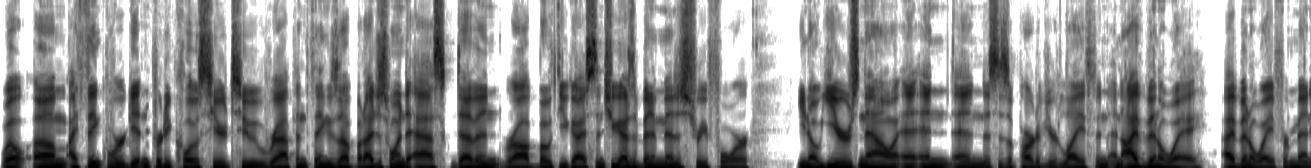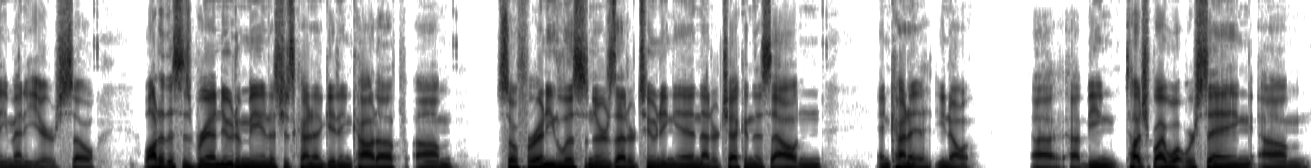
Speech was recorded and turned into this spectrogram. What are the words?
Well, um, I think we're getting pretty close here to wrapping things up, but I just wanted to ask Devin, Rob, both you guys, since you guys have been in ministry for you know years now, and and, and this is a part of your life, and, and I've been away. I've been away for many many years, so a lot of this is brand new to me, and it's just kind of getting caught up. Um, so for any listeners that are tuning in, that are checking this out, and and kind of you know uh, uh, being touched by what we're saying, um,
